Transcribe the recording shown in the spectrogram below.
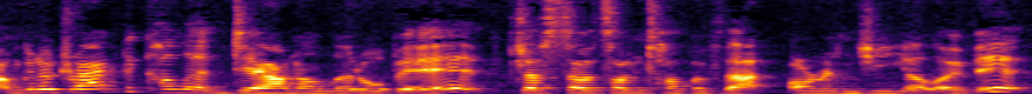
I'm gonna drag the color down a little bit just so it's on top of that orangey yellow bit.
